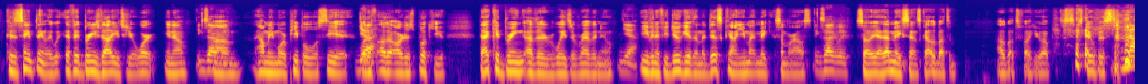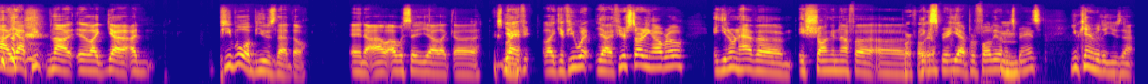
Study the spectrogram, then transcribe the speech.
because the same thing. Like if it brings value to your work, you know, Exactly. um, how many more people will see it? Yeah. What if other artists book you? That could bring other ways of revenue. yeah. Even if you do give them a discount, you might make it somewhere else. Exactly. So yeah, that makes sense. I was about to, I was about to fuck you up. Stupid stuff. nah, yeah, people, nah, it, like yeah, I people abuse that though, and I, I would say yeah, like uh, Explain. yeah, if you, like if you would, yeah, if you're starting out, bro, and you don't have a a strong enough uh, uh Portfolio? experience, yeah, portfolio and Mhm. experience, you can't really use that.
